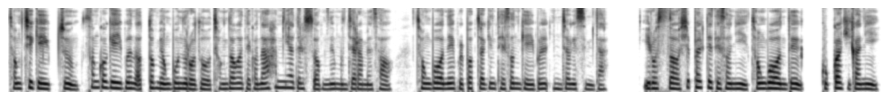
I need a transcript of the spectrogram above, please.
정치 개입 중 선거 개입은 어떤 명분으로도 정당화되거나 합리화될 수 없는 문제라면서 정보원의 불법적인 대선 개입을 인정했습니다. 이로써 18대 대선이 정보원 등 국가기관이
